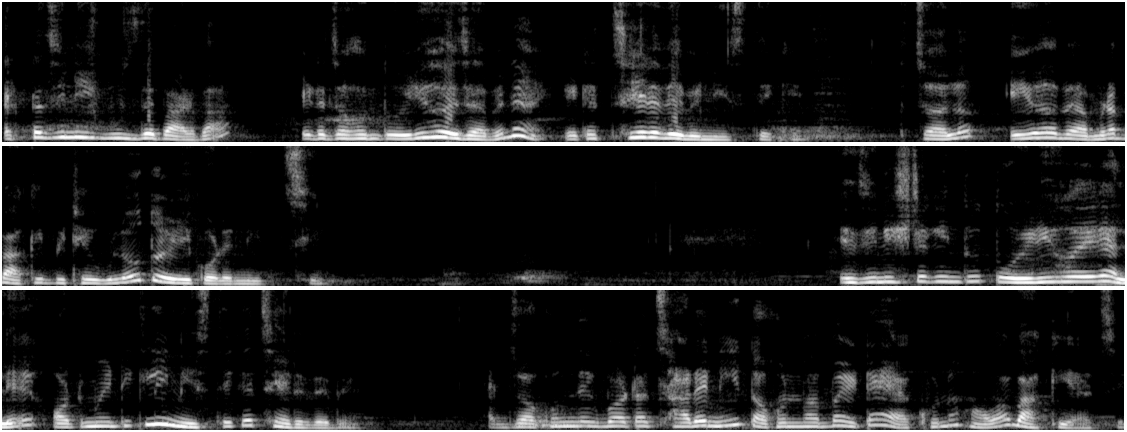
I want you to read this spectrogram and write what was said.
একটা জিনিস বুঝতে পারবা, এটা যখন তৈরি হয়ে যাবে না, এটা ছেড়ে দেবে নিচ থেকে। চলো, এইভাবে আমরা বাকি পিঠেগুলোও তৈরি করে নিচ্ছি। এই জিনিসটা কিন্তু তৈরি হয়ে গেলে অটোমেটিকলি নিচ থেকে ছেড়ে দেবে। আর যখন দেখব এটা ছাড়েনি, তখন ভাববা এটা এখনও হওয়া বাকি আছে।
